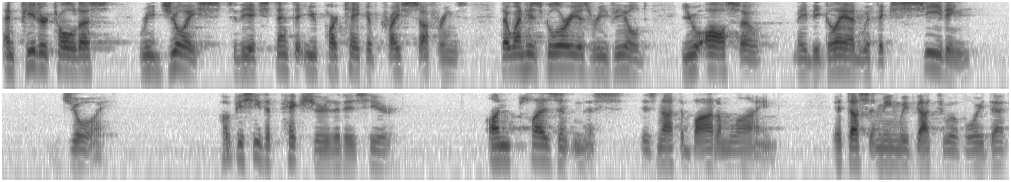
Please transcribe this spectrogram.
And Peter told us, Rejoice to the extent that you partake of Christ's sufferings, that when his glory is revealed, you also may be glad with exceeding joy. I hope you see the picture that is here. Unpleasantness is not the bottom line. It doesn't mean we've got to avoid that.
